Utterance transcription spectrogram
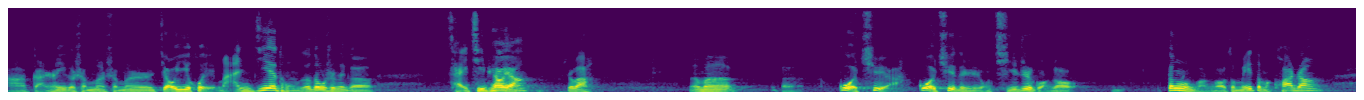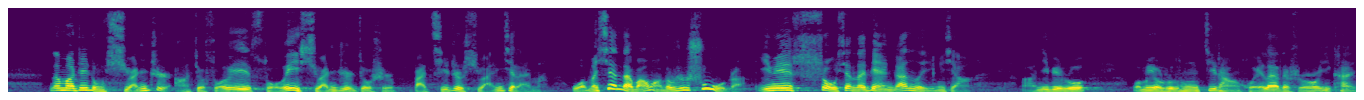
啊，赶上一个什么什么交易会，满街筒子都是那个彩旗飘扬，是吧？那么呃，过去啊，过去的这种旗帜广告、灯笼广告就没这么夸张。那么这种悬置啊，就所谓所谓悬置，就是把旗帜悬起来嘛。我们现在往往都是竖着，因为受现在电线杆子影响，啊，你比如我们有时候从机场回来的时候，一看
